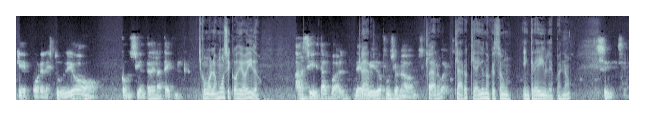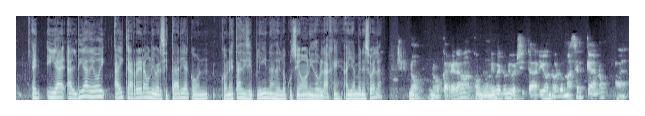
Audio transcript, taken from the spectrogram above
que por el estudio consciente de la técnica. Como los músicos de oído. Ah, sí, tal cual. De oído funcionábamos. Claro, claro, que hay unos que son increíbles, pues, ¿no? Sí, sí. Y al día de hoy hay carrera universitaria con, con estas disciplinas de locución y doblaje allá en Venezuela. No, no, carrera con un nivel universitario, no. Lo más cercano a,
